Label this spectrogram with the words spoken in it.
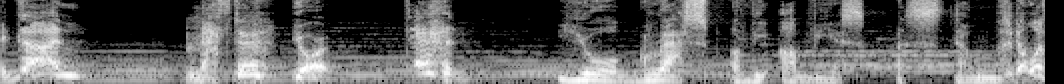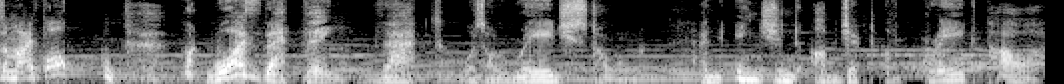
I done? Master, you're dead. Your grasp of the obvious astounds. It wasn't my fault. What was that thing? That was a rage stone, an ancient object of great power.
